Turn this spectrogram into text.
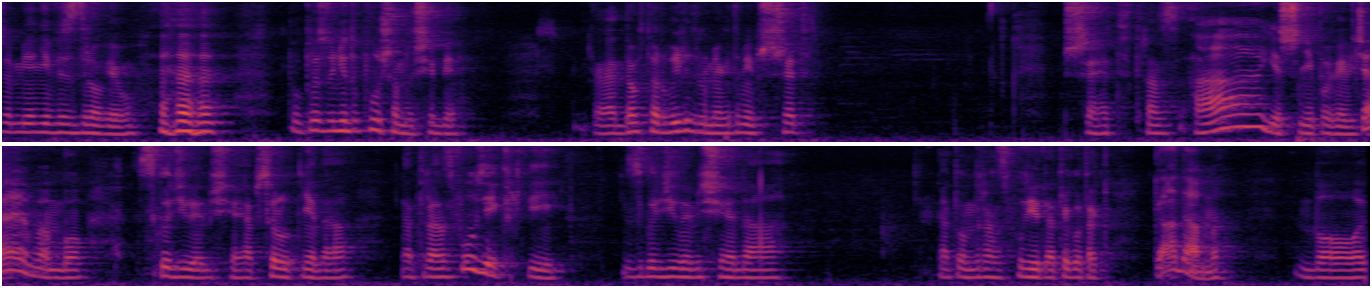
że mnie nie wyzdrowiał. po prostu nie dopuszczam do siebie. E, Doktor Wildrum, jak do mnie przyszedł przed trans... A, jeszcze nie powiedziałem wam, bo zgodziłem się absolutnie na, na transfuzję krwi. Zgodziłem się na, na tą transfuzję, dlatego tak gadam, bo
